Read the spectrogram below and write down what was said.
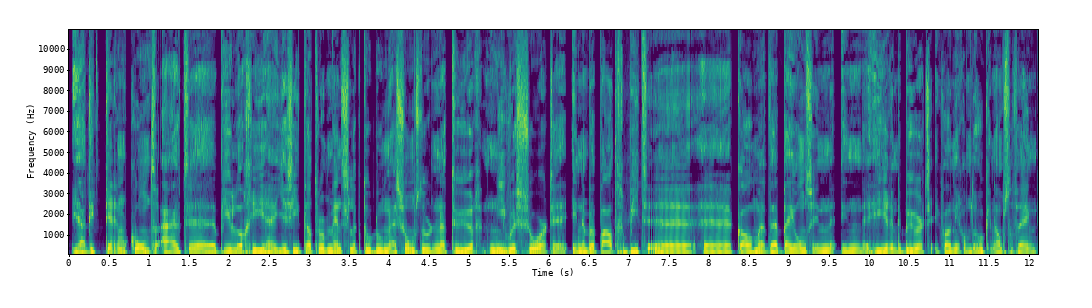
Ja, die term komt uit uh, biologie. Hè. Je ziet dat door menselijk toedoen en soms door de natuur nieuwe soorten in een bepaald gebied uh, uh, komen. Bij ons in, in, hier in de buurt, ik woon hier om de hoek in Amstelveen,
